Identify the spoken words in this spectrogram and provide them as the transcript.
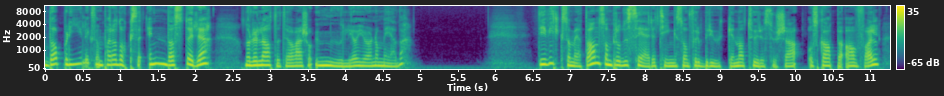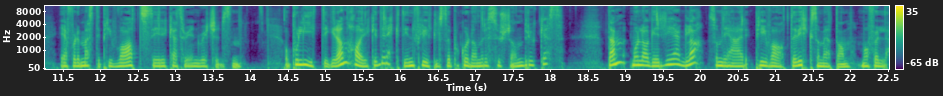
Og da blir liksom paradokset enda større når det later til å være så umulig å gjøre noe med det? De virksomhetene som produserer ting som forbruker naturressurser og skaper avfall, er for det meste privat, sier Catherine Richardson. Og politikerne har ikke direkte innflytelse på hvordan ressursene brukes. De må lage regler som de her private virksomhetene må følge.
